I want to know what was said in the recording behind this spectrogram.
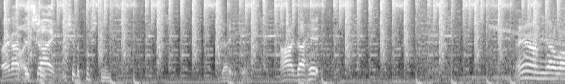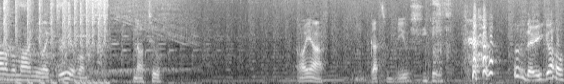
I got Oh, this you guy. Should, you should have pushed me. Yeah, you did. Ah, I got hit. Damn, you got a lot of them on you, like three of them. No, two. Oh yeah, got some views. there you go.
